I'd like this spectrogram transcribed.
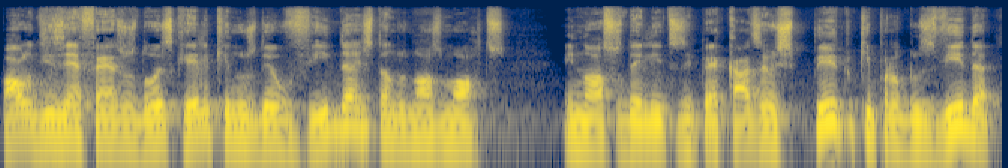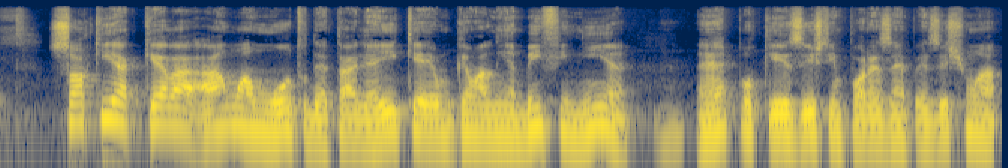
Paulo diz em Efésios 2 que ele que nos deu vida, estando nós mortos em nossos delitos e pecados, é o Espírito que produz vida. Só que aquela há um, um outro detalhe aí que é, um, que é uma linha bem fininha, né? porque existem, por exemplo, existe uma,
